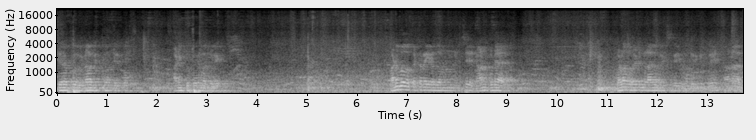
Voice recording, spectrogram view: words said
சிறப்பு விழாவிற்கு வந்திருக்கும் அனைத்து பெருமக்களே அனுபவ கட்டுரை எழுதணும்னு நினைச்சு நானும் கூட பல வருடங்களாக முயற்சி செய்து கொண்டிருக்கின்றேன். ஆனால்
